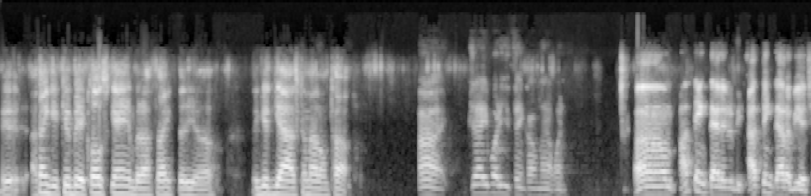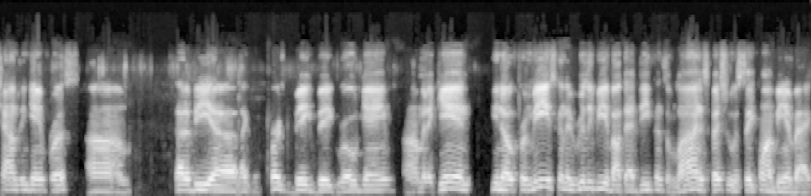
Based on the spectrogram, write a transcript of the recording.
It, I think it could be a close game, but I think the uh, the good guys come out on top. All right, Jay, what do you think on that one? Um, I think that it'll be. I think that'll be a challenging game for us. Um, that'll be uh, like the first big, big road game. Um, and again, you know, for me, it's going to really be about that defensive line, especially with Saquon being back.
